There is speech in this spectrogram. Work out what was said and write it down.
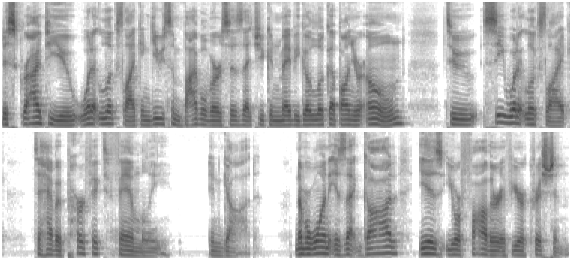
describe to you what it looks like and give you some Bible verses that you can maybe go look up on your own to see what it looks like to have a perfect family in God. Number one is that God is your father if you're a Christian.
